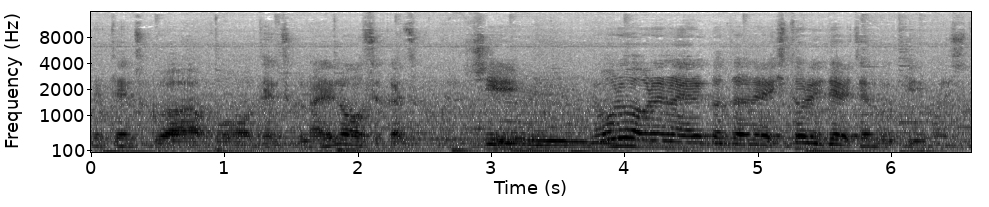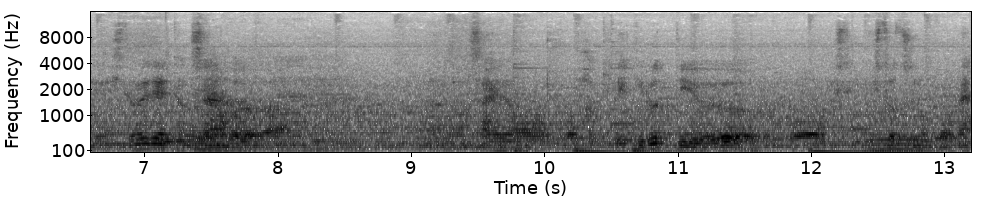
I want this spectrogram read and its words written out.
で天竺はこう天竺なりの世界作ってるし、で俺は俺のやり方で一人で全部切り盛りして一人でたくさんのことが、あの才能を発揮できるっていうこう一つのこうね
